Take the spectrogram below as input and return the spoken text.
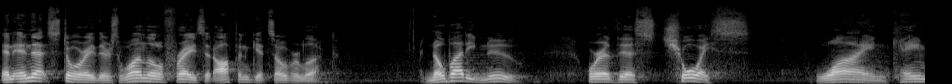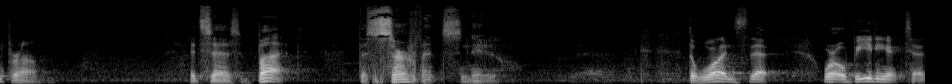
And in that story, there's one little phrase that often gets overlooked. Nobody knew where this choice wine came from. It says, but the servants knew. The ones that were obedient to,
